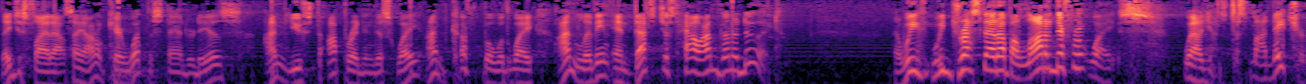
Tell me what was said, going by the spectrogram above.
They just flat out say, I don't care what the standard is. I'm used to operating this way. I'm comfortable with the way I'm living, and that's just how I'm going to do it. And we, we dress that up a lot of different ways. Well, it's just my nature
